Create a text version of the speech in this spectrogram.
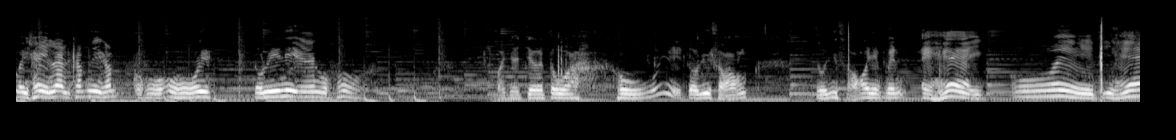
ไม่ใช่แรดครับนี่ครับ โอ้โหโอ้โหตรงนี้นี่เองโอ้โหกว่าจะเจอตัวโอ้ยตัวที่สองตัวที่สองก็ยังเป็นไอ้แห่อีก โอ้ยพี่แห่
